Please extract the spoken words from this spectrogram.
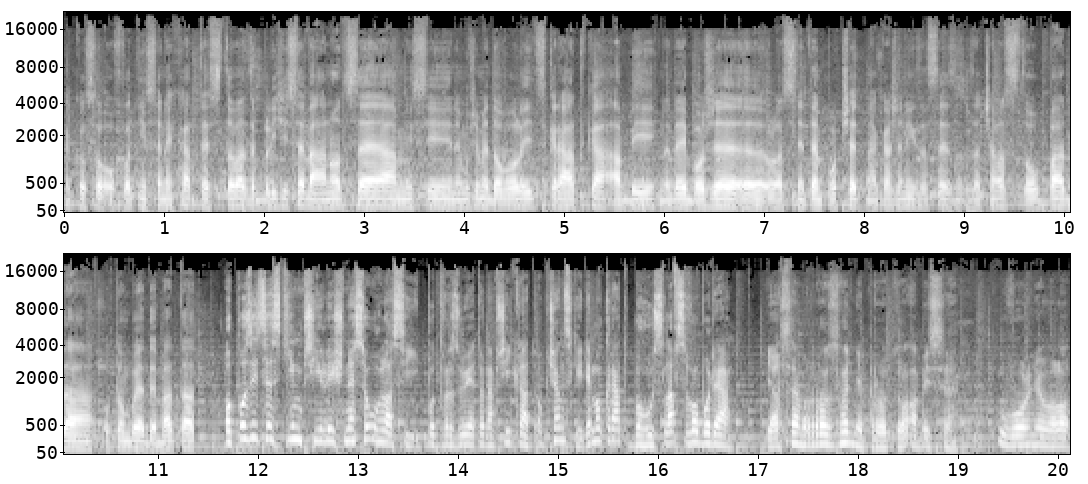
jako jsou ochotní se nechat testovat. Blíží se Vánoce a my si nemůžeme dovolit zkrátka, aby, nedej bože, e, vlastně ten počet nakažených zase začal stoupat a o tom bude debata. Opozice s tím příliš nesouhlasí, potvrzuje to například občanský demokrat Bohuslav Svoboda. Já jsem rozhodně proto, aby se uvolňovalo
